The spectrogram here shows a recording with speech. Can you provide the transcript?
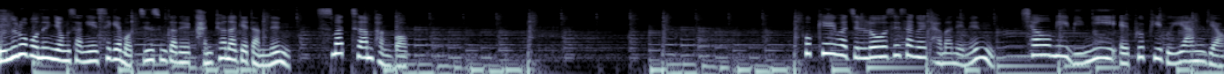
눈으로 보는 영상의 세계 멋진 순간을 간편하게 담는 스마트한 방법. 4K 화질로 세상을 담아내는 샤오미 미니 FPV 안경.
